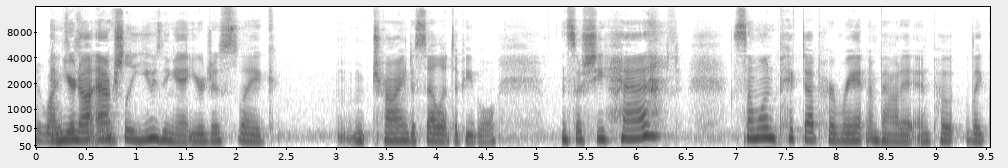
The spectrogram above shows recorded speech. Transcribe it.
and you're not actually using it. You're just like trying to sell it to people, and so she had someone picked up her rant about it and po- like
